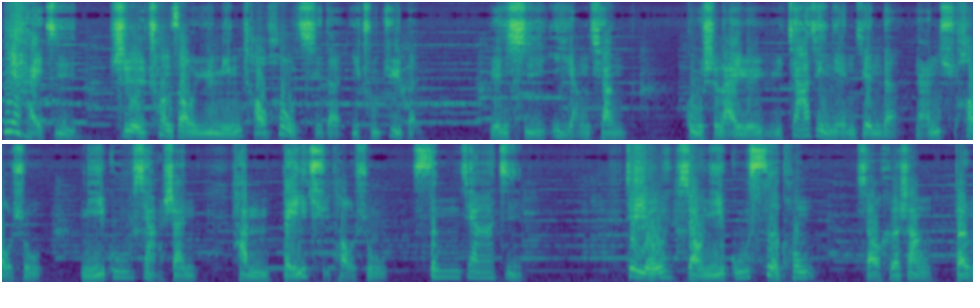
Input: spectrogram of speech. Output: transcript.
孽海记》是创造于明朝后期的一出剧本，原系弋阳腔，故事来源于嘉靖年间的南曲套数《尼姑下山》和北曲套数《僧家记》，借由小尼姑色空、小和尚本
